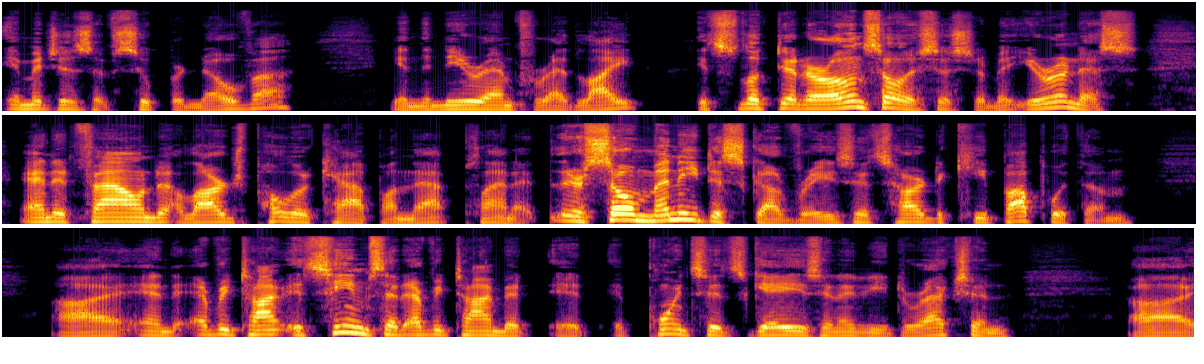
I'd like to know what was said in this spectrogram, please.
images of supernova in the near infrared light. It's looked at our own solar system, at Uranus, and it found a large polar cap on that planet. There's so many discoveries, it's hard to keep up with them. Uh, and every time, it seems that every time it, it, it points its gaze in any direction, uh,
